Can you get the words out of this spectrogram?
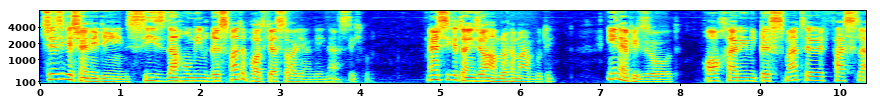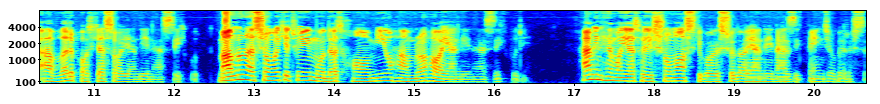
چیزی که شنیدین سیزدهمین قسمت پادکست آینده نزدیک بود. مرسی که تا اینجا همراه من بودین. این اپیزود آخرین قسمت فصل اول پادکست آینده نزدیک بود. ممنون از شما که توی این مدت حامی و همراه آینده نزدیک بودین. همین حمایت های شماست که باعث شد آینده نزدیک به اینجا برسه.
